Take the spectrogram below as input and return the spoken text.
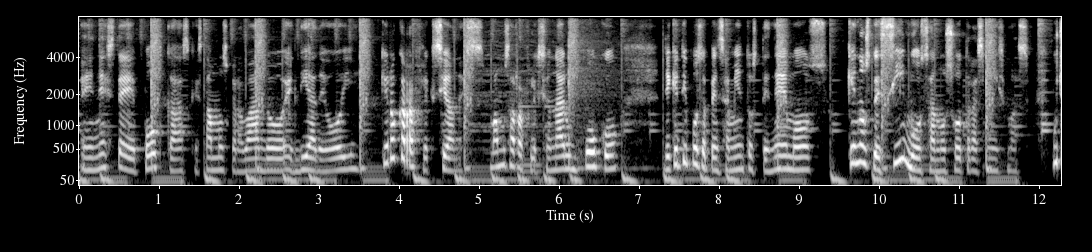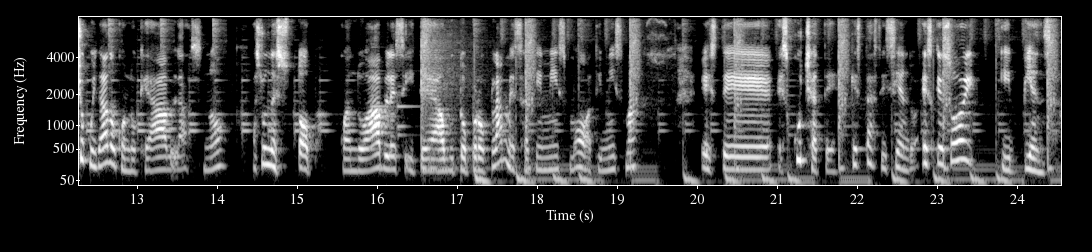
en este podcast que estamos grabando el día de hoy, quiero que reflexiones. Vamos a reflexionar un poco de qué tipos de pensamientos tenemos, qué nos decimos a nosotras mismas. Mucho cuidado con lo que hablas, ¿no? Haz un stop cuando hables y te autoproclames a ti mismo o a ti misma. Este, escúchate, ¿qué estás diciendo? Es que soy y piensa.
